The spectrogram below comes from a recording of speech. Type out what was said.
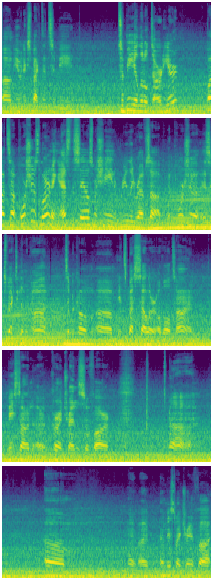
um, you would expect it to be to be a little dartier, but uh, Porsche is learning as the sales machine really revs up, and Porsche is expecting the Macan to become um, its best seller of all time, based on uh, current trends so far. Uh, um, I, I, I, missed my train of thought,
